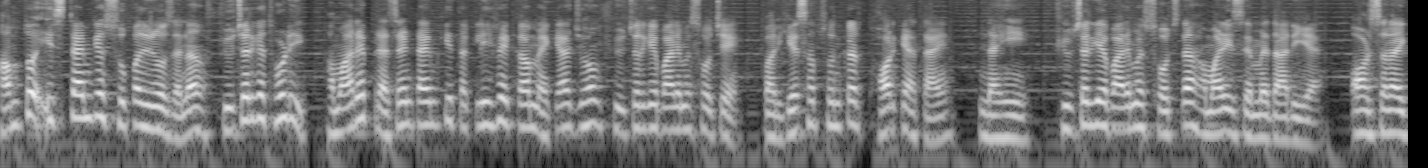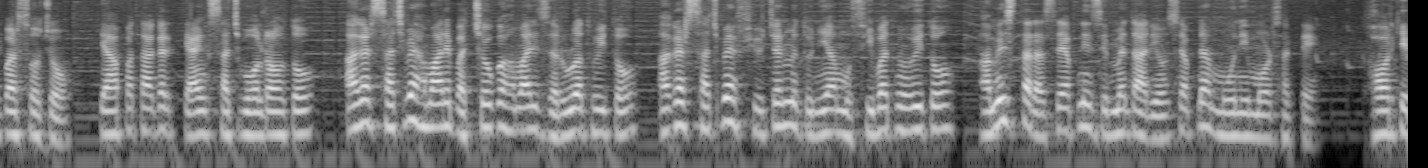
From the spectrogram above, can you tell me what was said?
हम तो इस टाइम के सुपर हीरोज है ना। फ्यूचर के थोड़ी, हमारे प्रेजेंट टाइम की तकलीफें कम है क्या, जो हम फ्यूचर के बारे में सोचे? पर यह सब सुनकर थॉर कहता है, नहीं फ्यूचर के बारे में सोचना हमारी ज़िम्मेदारी है। और जरा एक बार सोचो, क्या पता अगर कैंग सच बोल रहा हो तो? अगर सच में हमारे बच्चों को हमारी ज़रूरत हुई तो? अगर सच में फ्यूचर में दुनिया मुसीबत में हुई तो? हम इस तरह से अपनी जिम्मेदारियों से अपना मुँह नहीं मोड़ सकते। थॉर की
